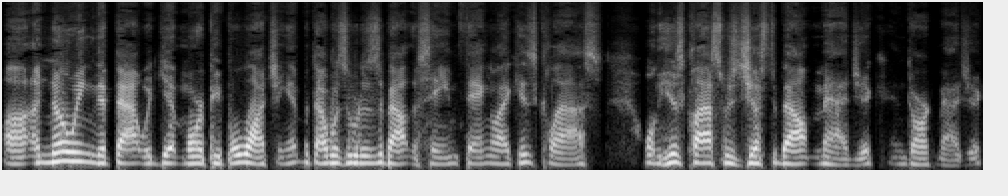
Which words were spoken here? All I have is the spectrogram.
uh, knowing that that would get more people watching it. But that was what it was about the same thing, like his class. Only his class was just about magic and dark magic,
